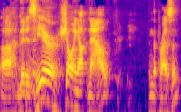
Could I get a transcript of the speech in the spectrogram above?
uh, that is here showing up now in the present,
